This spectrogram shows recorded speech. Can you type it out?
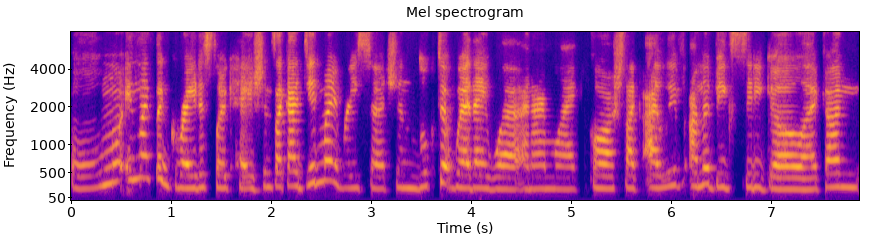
all not in like the greatest locations. Like I did my research and looked at where they were, and I'm like, gosh, like I live, I'm a big city girl. Like I'm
